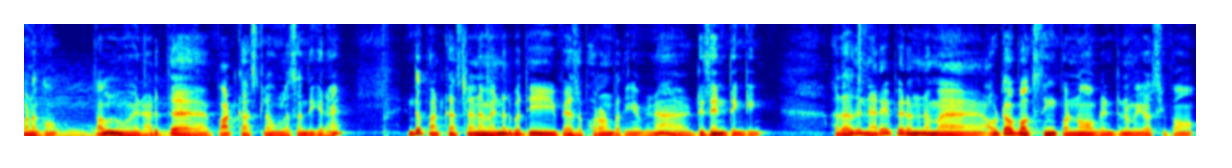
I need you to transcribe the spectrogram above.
வணக்கம். தமிழ் மூவியின் அடுத்த பாட்காஸ்ட்டில் உங்களை சந்திக்கிறேன். இந்த பாட்காஸ்ட்டில் நம்ம என்னதை பற்றி பேச போகிறோம்னு பார்த்தீங்க அப்படின்னா டிசைன் திங்கிங் அதாவது நிறைய பேர் வந்து நம்ம அவுட் ஆஃப் பாக்ஸ் திங்க் பண்ணோம் அப்படின்ட்டு நம்ம யோசிப்போம்.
